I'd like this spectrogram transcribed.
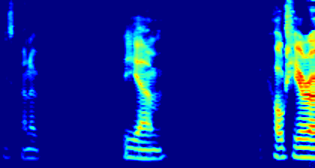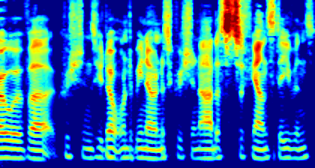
he's kind of the um the cult hero of uh, christians who don't want to be known as christian artists sufjan stevens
